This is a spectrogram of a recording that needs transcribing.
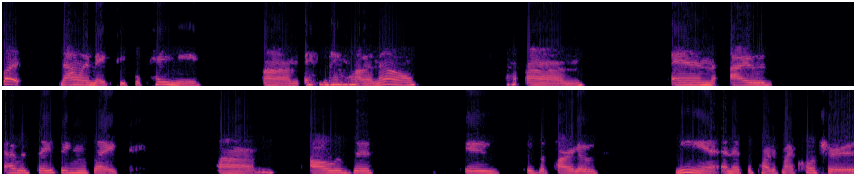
But now I make people pay me um, if they want to know. Um, and I would, I would say things like, um, all of this is is a part of me and it's a part of my culture.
